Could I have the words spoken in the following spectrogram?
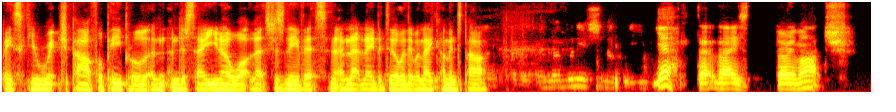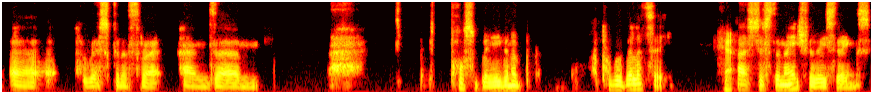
basically rich, powerful people and, and just say, you know what, let's just leave this and, and let Labour deal with it when they come into power. Yeah, that, that is very much uh, a risk and a threat, and um, possibly even a, a probability. Yeah. That's just the nature of these things.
